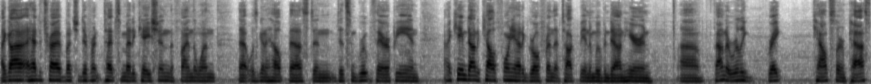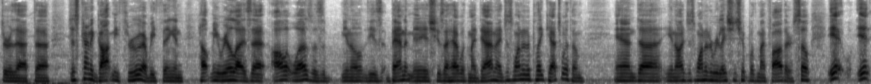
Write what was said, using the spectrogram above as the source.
I got I had to try a bunch of different types of medication to find the one that was going to help best, and did some group therapy, and I came down to California, I had a girlfriend that talked me into moving down here, and uh, found a really great counselor and pastor that uh, just kind of got me through everything and helped me realize that all it was was you know these abandonment issues I had with my dad, and I just wanted to play catch with him, and uh, you know I just wanted a relationship with my father. So it it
